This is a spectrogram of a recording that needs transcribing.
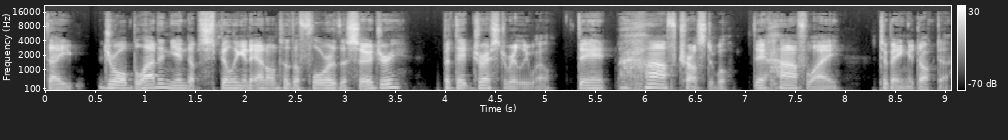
They draw blood and you end up spilling it out onto the floor of the surgery, but they're dressed really well. They're half trustable. They're halfway to being a doctor.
